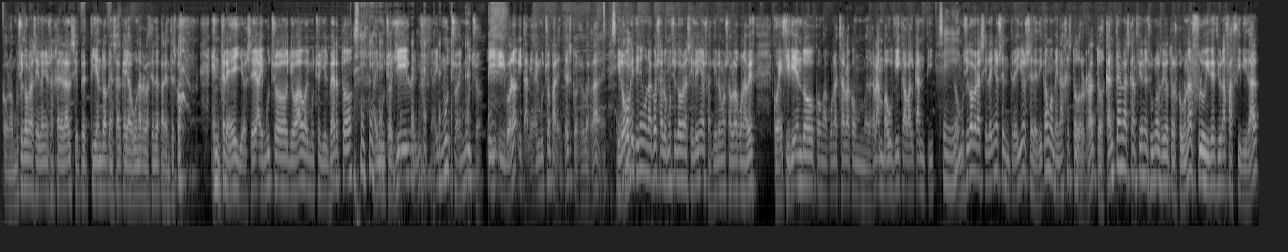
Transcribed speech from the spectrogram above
con los músicos brasileños en general, siempre tiendo a pensar que hay alguna relación de parentesco entre ellos. ¿eh? Hay mucho Joao, hay mucho Gilberto, hay mucho Gil, hay, mucho, hay mucho. Y, bueno, y también hay mucho parentesco, eso es verdad. ¿eh? Y luego que tienen una cosa los músicos brasileños, aquí lo hemos hablado alguna vez, coincidiendo con alguna charla con el gran Baudica Balcanti, los músicos brasileños entre ellos se dedican homenajes todo el rato. Cantan las canciones unos de otros con una fluidez y una facilidad.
